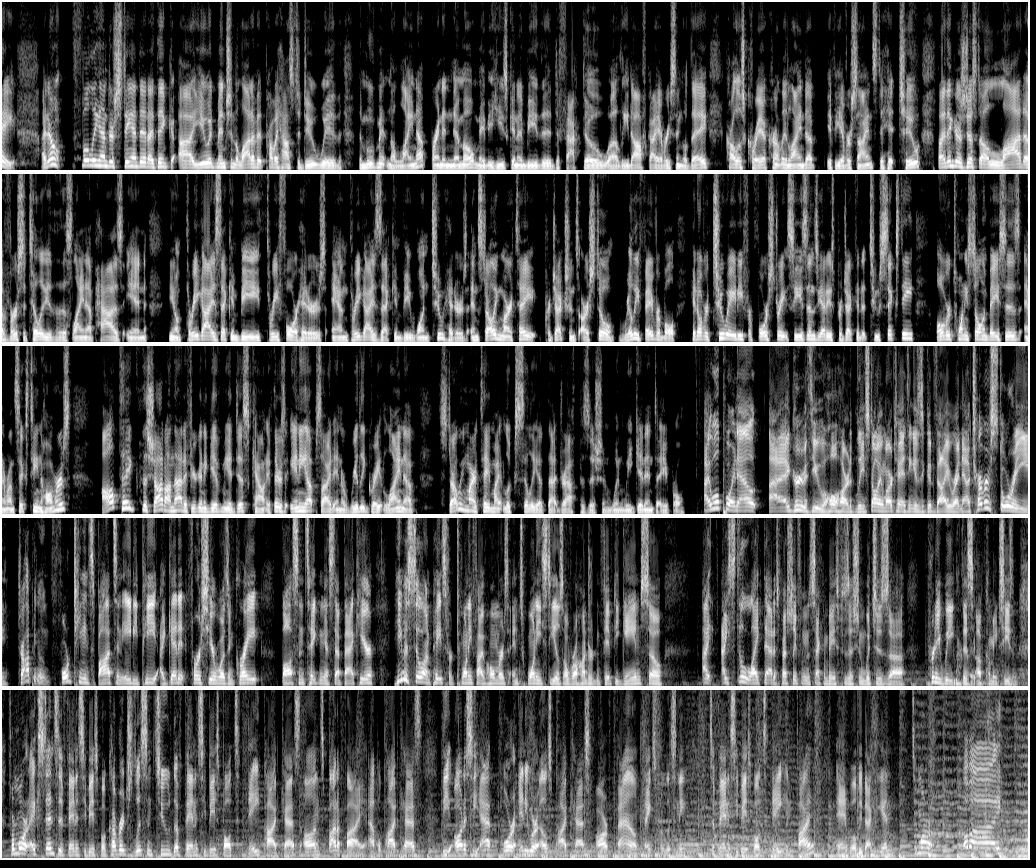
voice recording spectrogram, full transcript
I don't fully understand it. I think uh, you had mentioned a lot of it probably has to do with the movement in the lineup. Brandon Nimmo, maybe he's going to be the de facto uh, leadoff guy every single day. Carlos Correa currently lined up, if he ever signs, to hit two. But I think there's just a lot of versatility that this lineup has in, you know, three guys that can be three, four hitters and three guys that can be one, two hitters. And Starling Marte projections are still really favorable. Hit over 280 for four straight seasons, yet he's projected at 260 over 20 stolen bases and around 16 homers. I'll take the shot on that if you're going to give me a discount. If there's any upside in a really great lineup, Starling Marte might look silly at that draft position when we get into April. I will point out, I agree with you wholeheartedly. Starling Marte, I think, is a good value right now. Trevor Story dropping 14 spots in ADP. I get it. First year wasn't great. Boston taking a step back here. He was still on pace for 25 homers and 20 steals over 150 games. So I, I still like that, especially from the second base position, which is uh, pretty weak this upcoming season. For more extensive fantasy baseball coverage, listen to the Fantasy Baseball Today podcast on Spotify, Apple Podcasts, the Audacy app, or anywhere else podcasts are found. Thanks for listening to Fantasy Baseball Today in 5, and we'll be back again tomorrow. Bye bye.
